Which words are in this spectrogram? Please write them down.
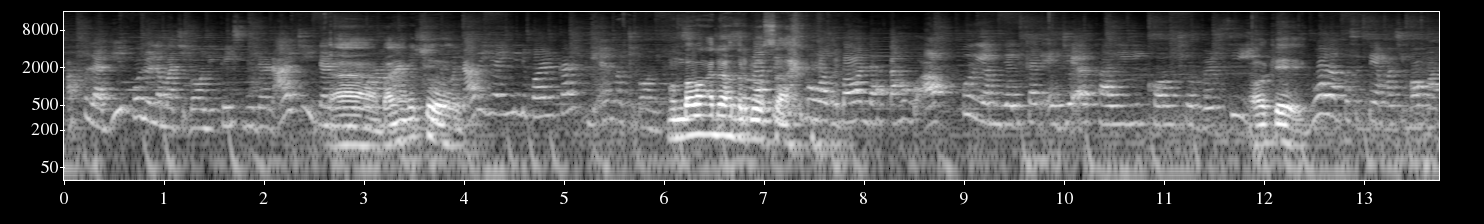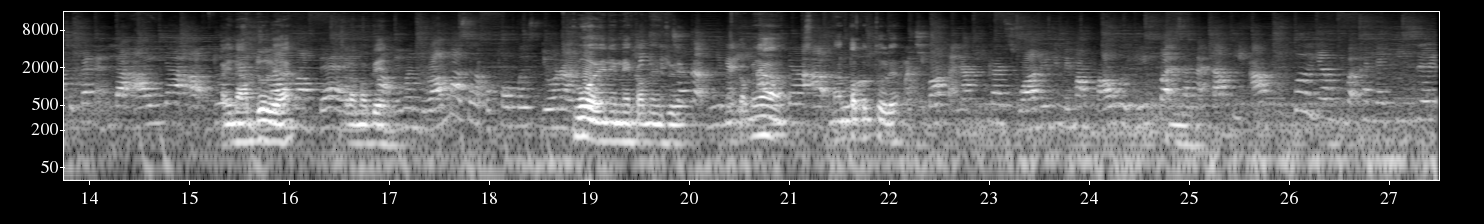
Apa lagi? Followlah Makcik Bawang di Facebook dan IG dan Ah, korang banyak betul. Menarik yang ingin diviralkan DM Makcik Bawang di Facebook. Membawang adalah So, berdosa. rasanya Semua warga bawang dah tahu apa yang menjadikan AJL kali ini kontroversi. Oke. Dua orang peserta yang Makcik Bawang masukkan adalah Aina Abdul Aina Abdul ya. Drama Band. Drama Band. Ah, memang drama sangat performance diorang. Wah, ini make kita cuy. cakap mengenai Aina mantap betul ya. Makcik Bawang tak nafikan suara dia memang power hebat Hmm. sangat tapi apa yang menyebabkan netizen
